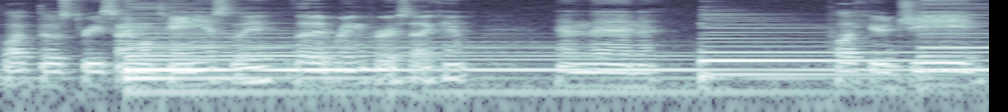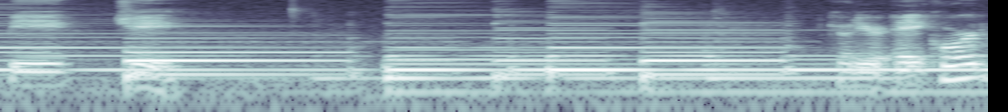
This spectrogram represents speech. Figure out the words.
pluck those three simultaneously, let it ring for a second, and then pluck your G, B, G. Go to your A chord,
